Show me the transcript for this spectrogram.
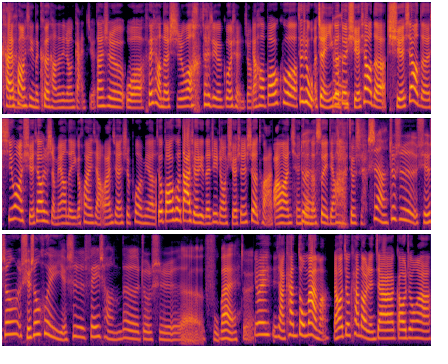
开放性的课堂的那种感觉。但是我非常的失望 在这个过程中，然后包括就是我整一个对学校的学校的希望学校是什么样的一个幻想，完全是破灭了。就包括大学里的这种学生社团，完完全全的碎掉了。就是是啊，就是学生学生会也是非常的就是呃腐败。对，因为你想看动漫嘛，然后就看到人家高中啊，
